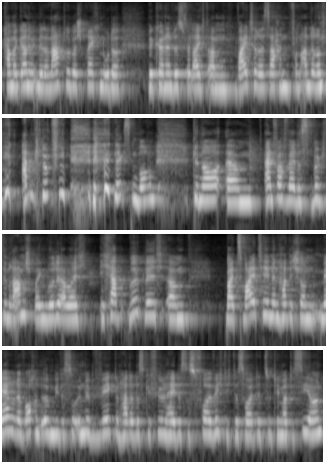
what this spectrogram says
kann man gerne mit mir danach drüber sprechen oder wir können das vielleicht an weitere Sachen von anderen anknüpfen in den nächsten Wochen. Genau, ähm, einfach weil das wirklich den Rahmen sprengen würde. Aber ich, ich habe wirklich, ähm, bei zwei Themen hatte ich schon mehrere Wochen irgendwie das so in mir bewegt und hatte das Gefühl, hey, das ist voll wichtig, das heute zu thematisieren.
